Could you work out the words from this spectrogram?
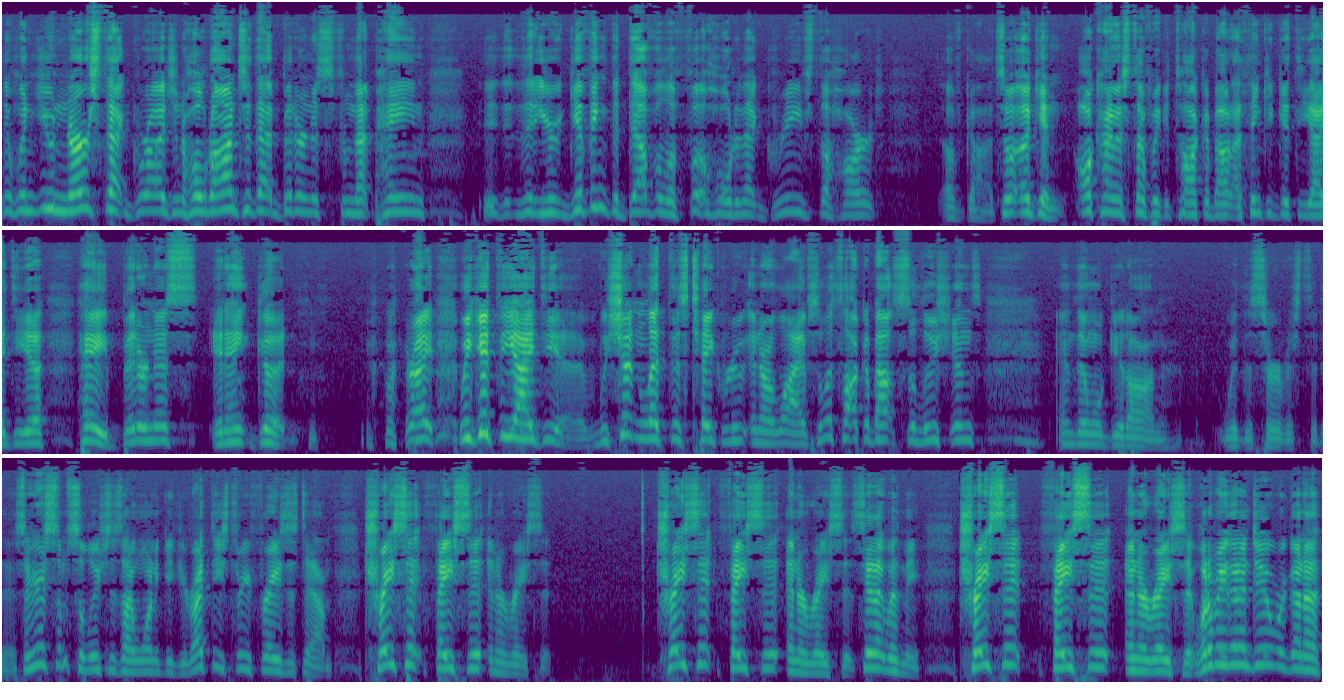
That when you nurse that grudge and hold on to that bitterness from that pain, that you're giving the devil a foothold and that grieves the heart of God. So again, all kind of stuff we could talk about. I think you get the idea. Hey, bitterness, it ain't good. right? We get the idea. We shouldn't let this take root in our lives. So let's talk about solutions, and then we'll get on with the service today. So here's some solutions I want to give you. Write these three phrases down trace it, face it, and erase it. Trace it, face it, and erase it. Say that with me. Trace it, face it, and erase it. What are we going to do? We're going to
